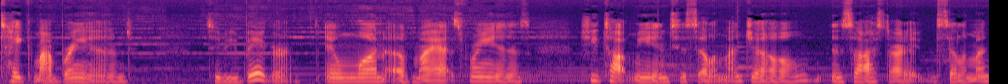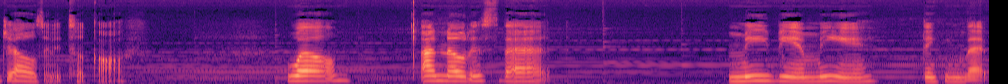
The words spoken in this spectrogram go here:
take my brand to be bigger. And one of my ex friends, she taught me into selling my gel. And so I started selling my gels and it took off. Well, I noticed that me being me, thinking that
